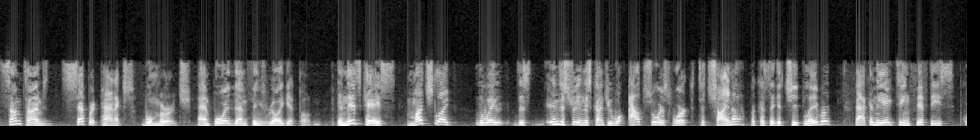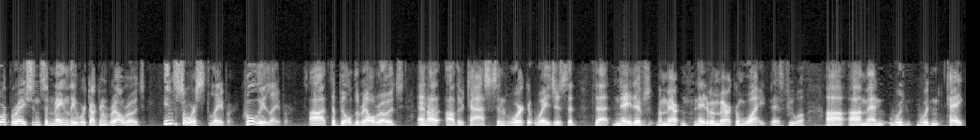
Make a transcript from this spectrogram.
sometimes separate panics will merge. And boy, then things really get potent. In this case, much like the way this industry in this country will outsource work to China because they get cheap labor. Back in the 1850s, corporations, and mainly we're talking railroads, insourced labor, coolie labor, uh, to build the railroads and uh, other tasks and work at wages that, that Native, Amer- Native American white, if you will, uh, uh, men would, wouldn't take.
